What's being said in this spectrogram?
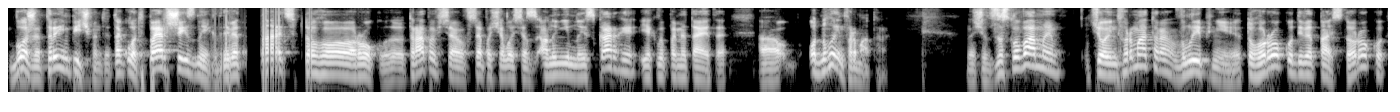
Боже, три імпічменти. Так, от перший з них 19-го року трапився. Все почалося з анонімної скарги, як ви пам'ятаєте, е, одного інформатора. Значить, за словами цього інформатора, в липні того року, 19-го року,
